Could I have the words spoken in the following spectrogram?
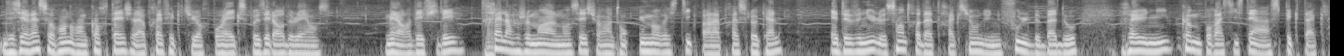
désiraient se rendre en cortège à la préfecture pour y exposer leurs doléances. Mais leur défilé, très largement annoncé sur un ton humoristique par la presse locale, est devenu le centre d'attraction d'une foule de badauds réunis comme pour assister à un spectacle.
